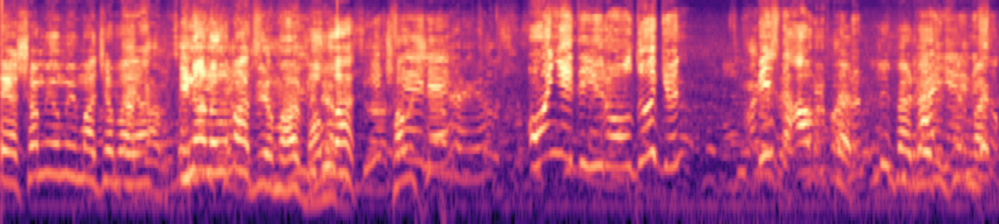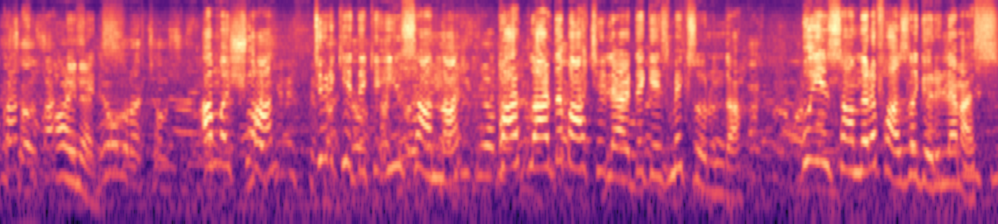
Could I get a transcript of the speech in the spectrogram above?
Yaşamıyor muyum acaba ya? İnanılmaz. Vallahi TL çalışıyorum. 17 euro olduğu gün biz de Avrupa'nın her var. sokak sokak Aynen. Ama şu an Türkiye'deki insanlar parklarda, bahçelerde gezmek zorunda. Bu insanlara fazla görülemez.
